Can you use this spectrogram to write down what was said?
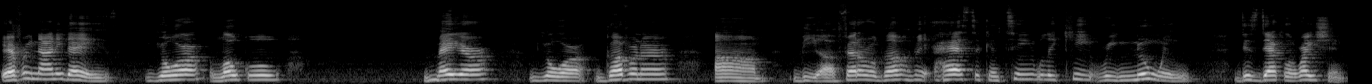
Every 90 days, your local mayor, your governor, um, the uh, federal government has to continually keep renewing this declaration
